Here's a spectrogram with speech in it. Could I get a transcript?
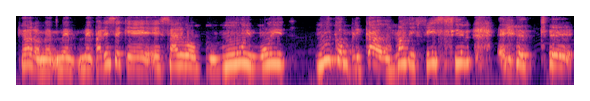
Claro, me, me parece que es algo muy, muy muy complicado, es más difícil, este,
